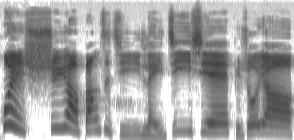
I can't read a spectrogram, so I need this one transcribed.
会需要帮自己累积一些，比如说要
